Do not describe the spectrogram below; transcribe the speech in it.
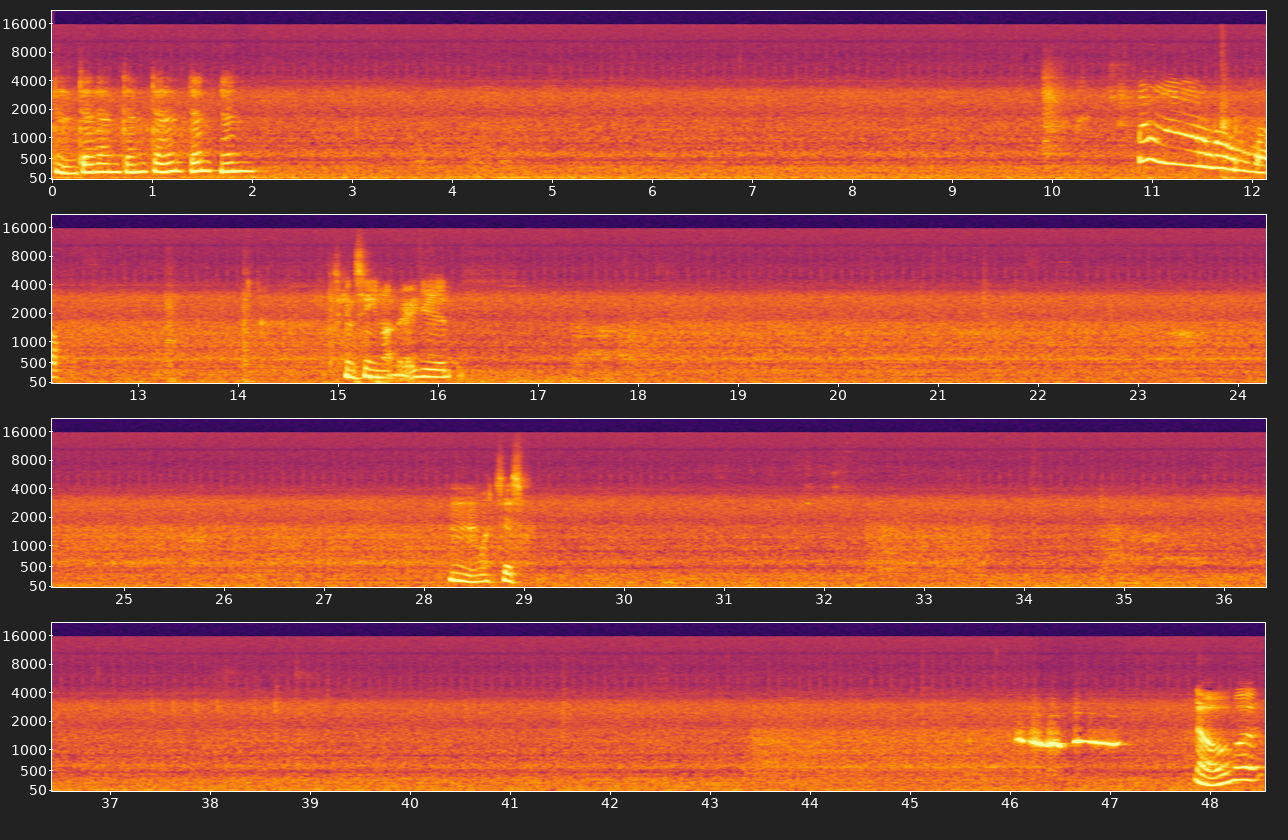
Dun dun dun dun dun dun see, not very good. Hmm, what's this? No?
